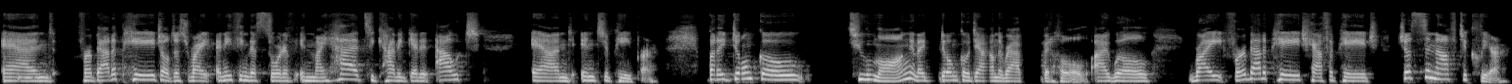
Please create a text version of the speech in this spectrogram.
And mm-hmm. for about a page, I'll just write anything that's sort of in my head to kind of get it out and into paper. But I don't go too long and I don't go down the rabbit hole. I will write for about a page, half a page, just enough to clear.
